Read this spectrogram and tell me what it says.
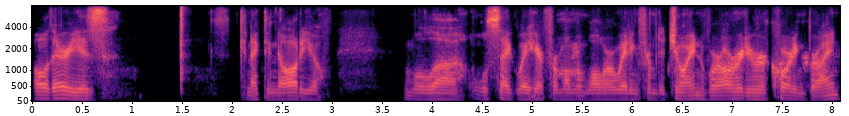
Oh, there he is. He's connecting to audio. We'll uh, we'll segue here for a moment while we're waiting for him to join. We're already recording, Brian.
